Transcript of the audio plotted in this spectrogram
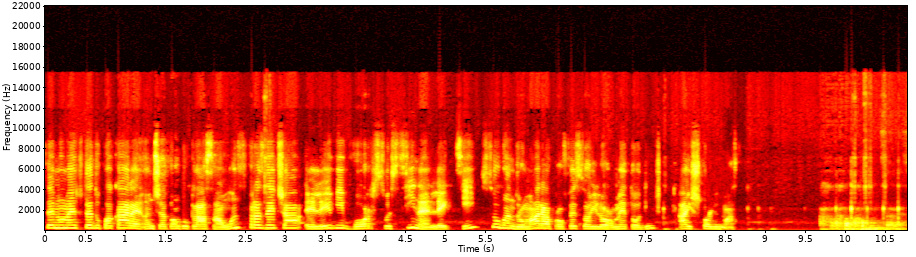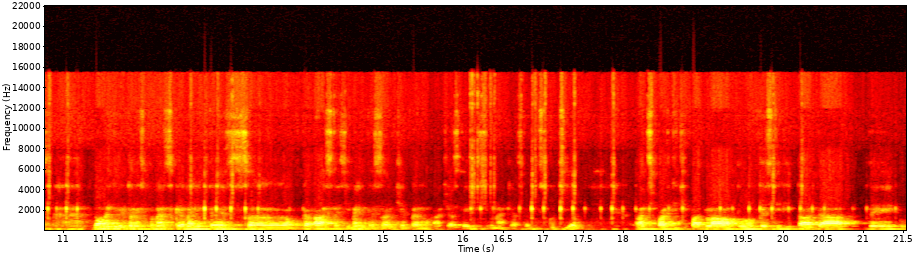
se numește, după care, începând cu clasa 11 elevii vor susține lecții sub îndrumarea profesorilor metodici ai școlii noastre. Am înțeles. Doamne director, spuneați că înainte să, că astăzi, înainte să începem această emisiune, această discuție, ați participat la uh, festivitatea de, uh,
